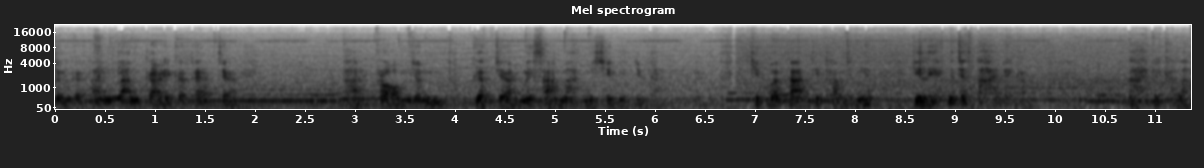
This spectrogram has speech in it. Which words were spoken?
จนกระทั่งร่างกายก็แทบจะผ่ายพร้อมจนเกือบจะไม่สามารถมีชีวิตอยู่ได้นะคิดว่าการที่ทำอย่างเนี้ยกิเลสมันจะตายไปครับ ตายไปกับเรา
